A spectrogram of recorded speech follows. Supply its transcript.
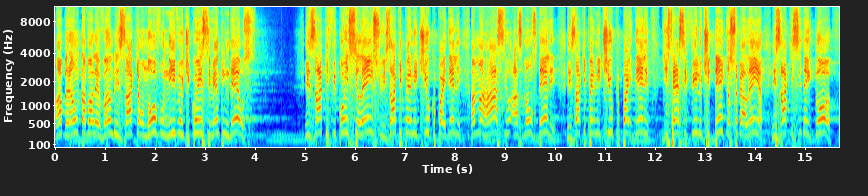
Abraão estava levando Isaac a um novo nível de conhecimento em Deus. Isaac ficou em silêncio, Isaac permitiu que o pai dele amarrasse as mãos dele, Isaac permitiu que o pai dele dissesse, filho, te deita sobre a lenha, Isaac se deitou,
